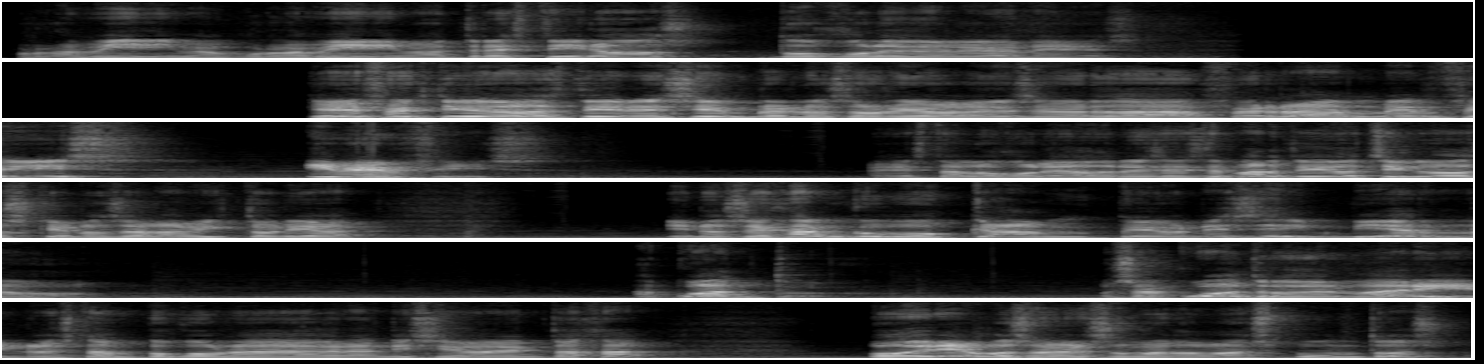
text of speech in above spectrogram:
Por la mínima, por la mínima. Tres tiros, dos goles de Leganés. ¿Qué efectividad tienen siempre nuestros rivales, de verdad? Ferran, Memphis y Memphis. Ahí están los goleadores de este partido, chicos, que nos da la victoria. Y nos dejan como campeones de invierno. ¿A cuánto? Pues a cuatro del Madrid. No es tampoco una grandísima ventaja. Podríamos haber sumado más puntos.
